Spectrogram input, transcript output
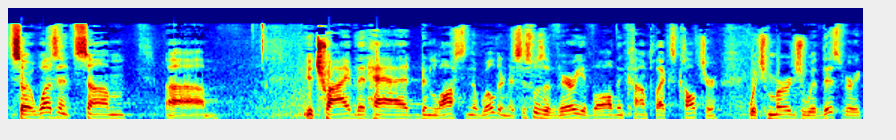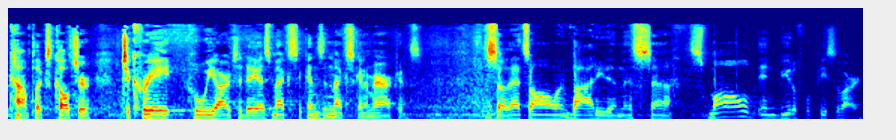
So it wasn't some um, a tribe that had been lost in the wilderness. This was a very evolved and complex culture, which merged with this very complex culture to create who we are today as Mexicans and Mexican Americans. So that's all embodied in this uh, small and beautiful piece of art.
